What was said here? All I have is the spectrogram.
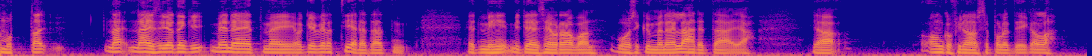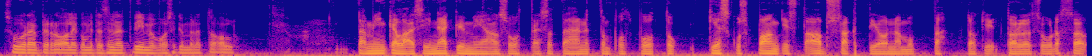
Mutta nä, näin se jotenkin menee, että me ei oikein vielä tiedetä, että, että mihin, miten seuraavaan vuosikymmeneen lähdetään ja, ja onko finanssipolitiikalla suurempi rooli kuin mitä sillä nyt viime vuosikymmenet on ollut. Tai minkälaisia näkymiä on suhteessa tähän? Nyt on puhuttu keskuspankista abstraktiona, mutta toki todellisuudessa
